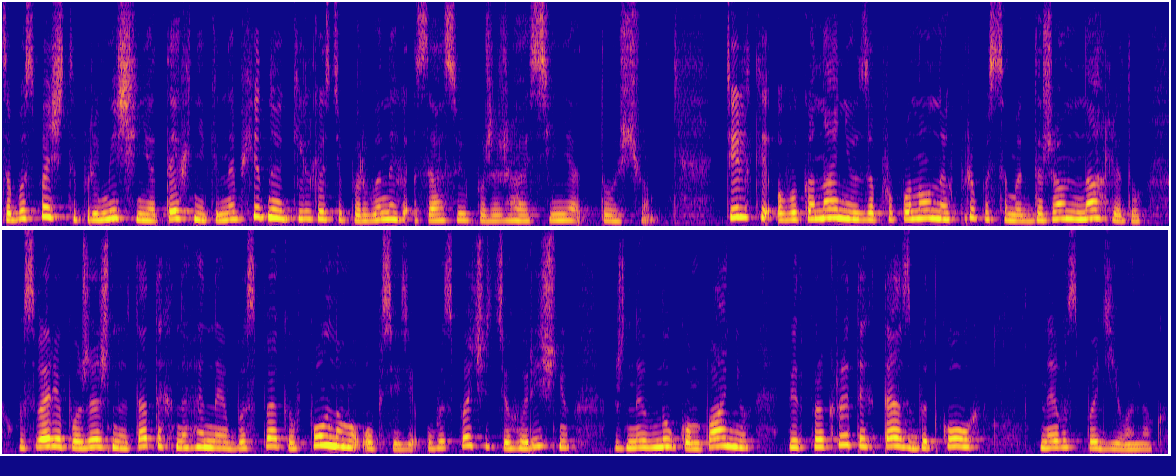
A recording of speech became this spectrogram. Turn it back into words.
забезпечити приміщення техніки необхідної кількості первинних засобів пожежгасіння тощо. Тільки у виконанні запропонованих приписами державного нагляду у сфері пожежної та техногенної безпеки в повному обсязі убезпечить цьогорічну жнивну кампанію від прикритих та збиткових несподіванок.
